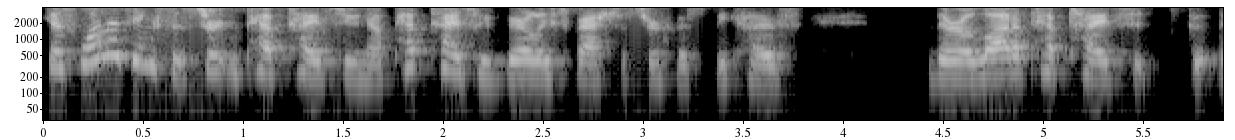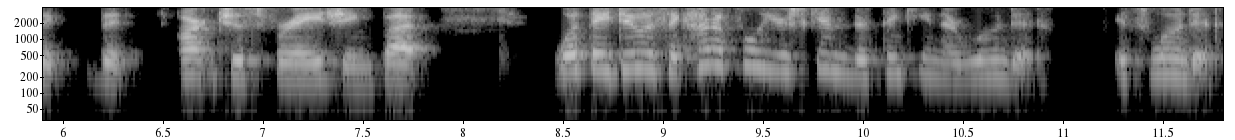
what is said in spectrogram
Because one of the things that certain peptides do now, peptides, we barely scratch the surface because there are a lot of peptides that, that, that aren't just for aging, but what they do is they kind of fool your skin into thinking they're wounded. It's wounded.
